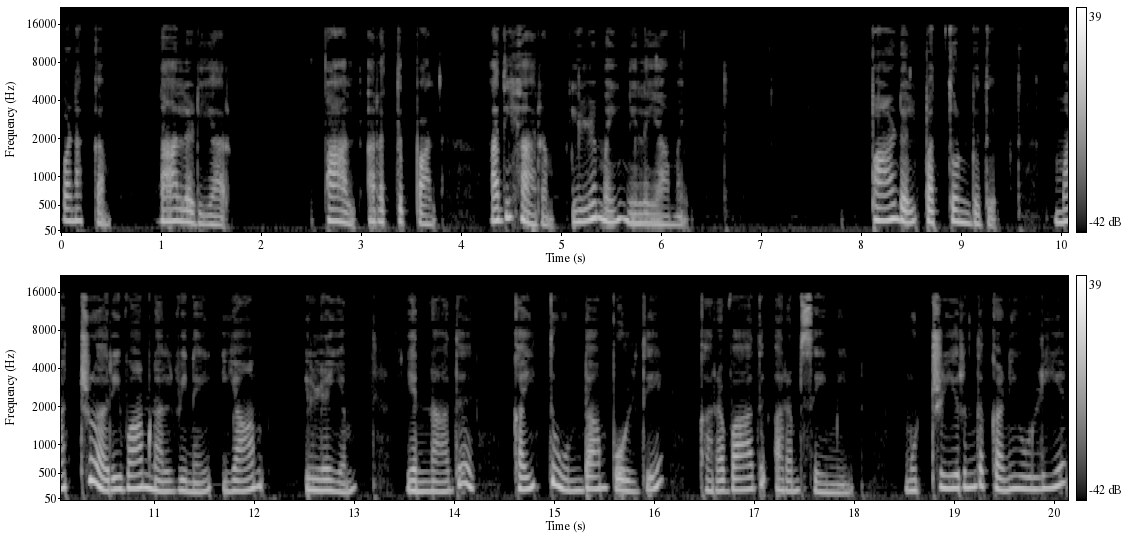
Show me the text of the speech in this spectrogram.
வணக்கம். நாலடியார் பால் அறத்துப்பால். அதிகாரம் இளமை நிலையாமை. பாடல் பத்தொன்பது. மற்று அறிவாம் நல்வினை யாம் இழையம் என்னாது? கைத்து உண்டாம் பொழுதே கரவாது அறம் செய்மீன். முற்றியிருந்த கனி ஒழிய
